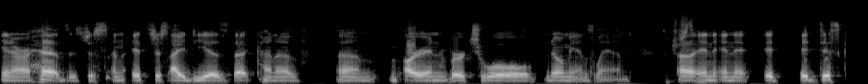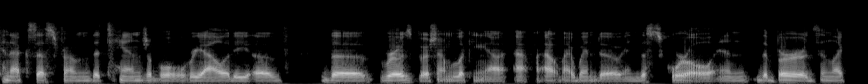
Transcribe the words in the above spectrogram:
in our heads. It's just an, it's just ideas that kind of um, are in virtual no man's land. Uh, and and it, it it disconnects us from the tangible reality of the rose bush I'm looking at, at out my window and the squirrel and the birds and like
